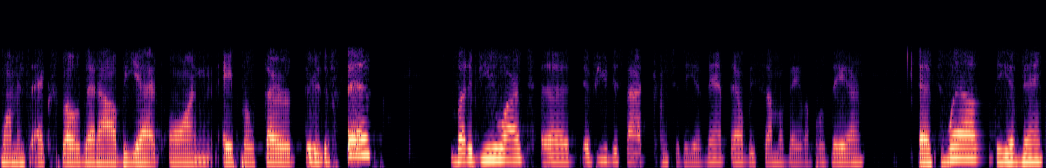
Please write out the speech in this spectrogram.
Women's Expo that I'll be at on April 3rd through the 5th. But if you are to, if you decide to come to the event, there'll be some available there as well. The event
